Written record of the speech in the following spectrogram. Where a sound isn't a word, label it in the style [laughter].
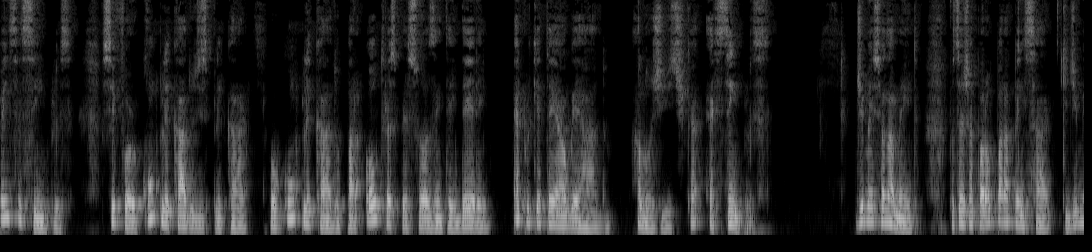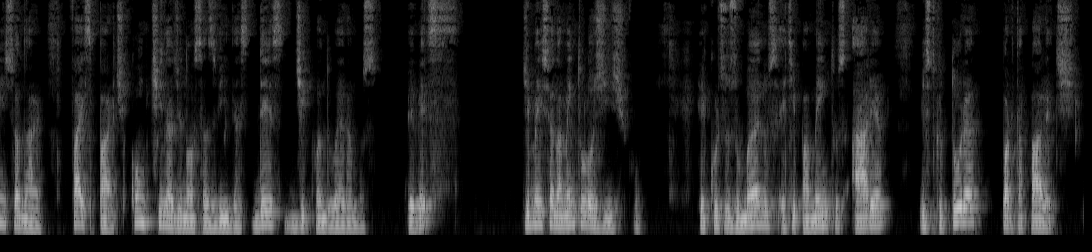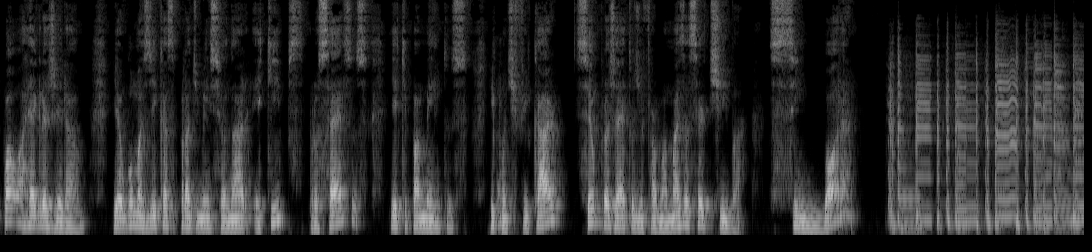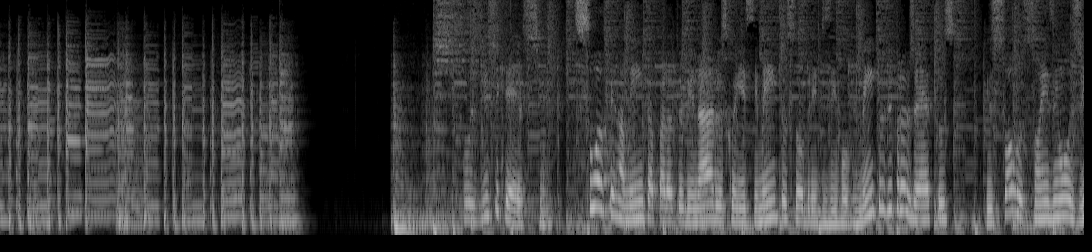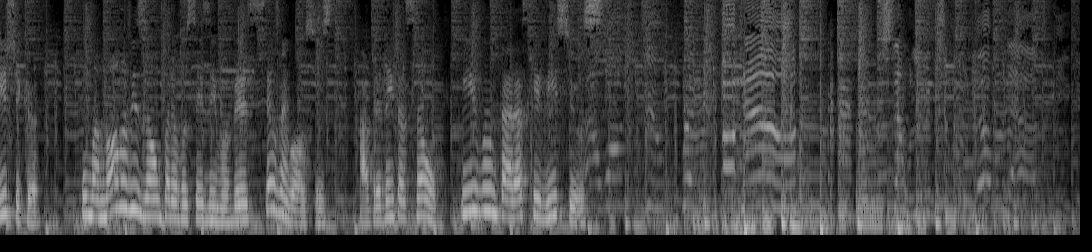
Pense simples. Se for complicado de explicar ou complicado para outras pessoas entenderem, é porque tem algo errado. A logística é simples. Dimensionamento. Você já parou para pensar que dimensionar faz parte contínua de nossas vidas desde quando éramos bebês? Dimensionamento logístico. Recursos humanos, equipamentos, área, estrutura, porta-pallet. Qual a regra geral? E algumas dicas para dimensionar equipes, processos e equipamentos e quantificar seu projeto de forma mais assertiva. Simbora? Logisticast, sua ferramenta para turbinar os conhecimentos sobre desenvolvimento de projetos e soluções em logística. Uma nova visão para você desenvolver seus negócios. apresentação Ivan Tarasquevicius.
